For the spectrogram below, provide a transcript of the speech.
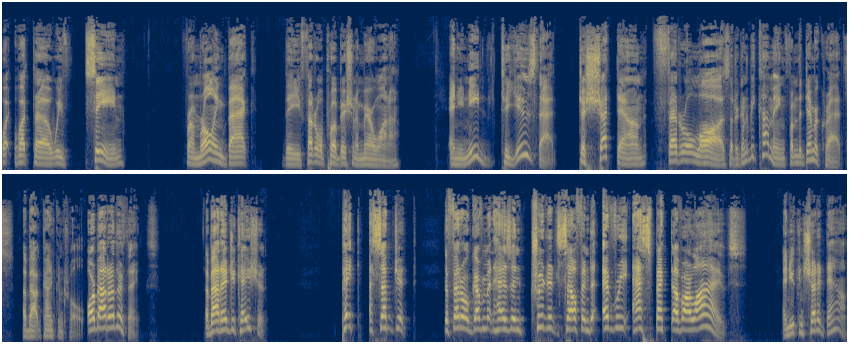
what, what uh, we've seen from rolling back the federal prohibition of marijuana, and you need to use that to shut down federal laws that are going to be coming from the Democrats about gun control or about other things, about education. Pick a subject. The federal government has intruded itself into every aspect of our lives, and you can shut it down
